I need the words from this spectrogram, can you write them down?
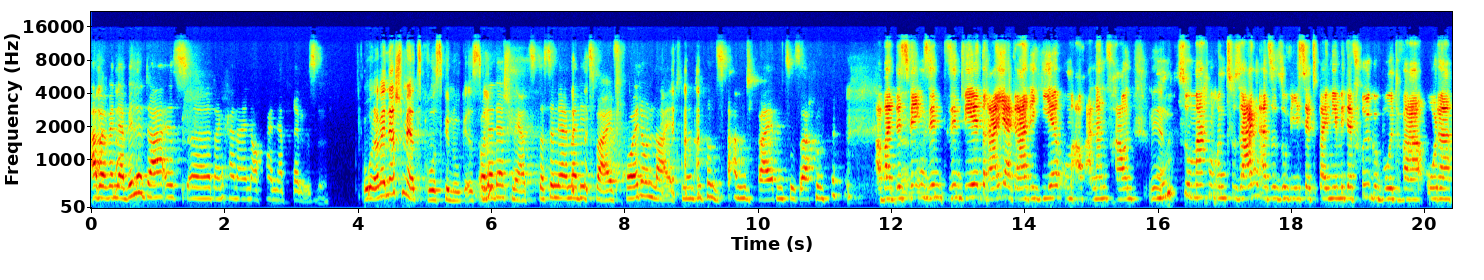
aber wenn der Wille da ist, äh, dann kann einen auch keiner bremsen. Oder wenn der Schmerz groß genug ist. Ne? Oder der Schmerz. Das sind ja immer die zwei, Freude und Leid, ne, die uns antreiben zu Sachen. Aber deswegen sind, sind wir drei ja gerade hier, um auch anderen Frauen ja. Mut zu machen und zu sagen, also so wie es jetzt bei mir mit der Frühgeburt war oder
